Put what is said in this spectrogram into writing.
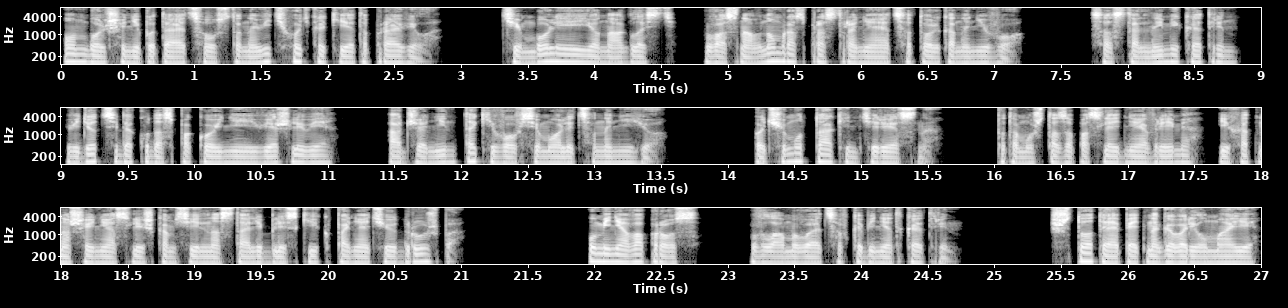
Он больше не пытается установить хоть какие-то правила. Тем более ее наглость в основном распространяется только на него. С остальными Кэтрин ведет себя куда спокойнее и вежливее, а Джанин так и вовсе молится на нее. Почему так интересно? Потому что за последнее время их отношения слишком сильно стали близки к понятию дружба. «У меня вопрос», — вламывается в кабинет Кэтрин. «Что ты опять наговорил Майе?»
